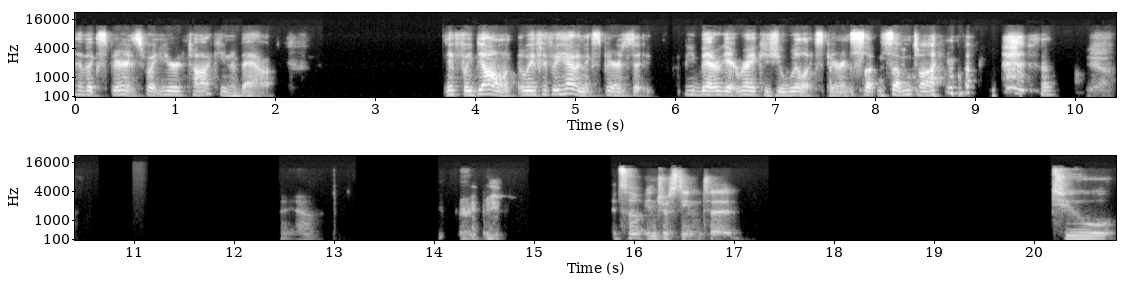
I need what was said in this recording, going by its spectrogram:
have experienced what you're talking about. If we don't, if, if we haven't experienced it, you better get ready because you will experience some sometime. yeah. Yeah. It's so interesting to to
